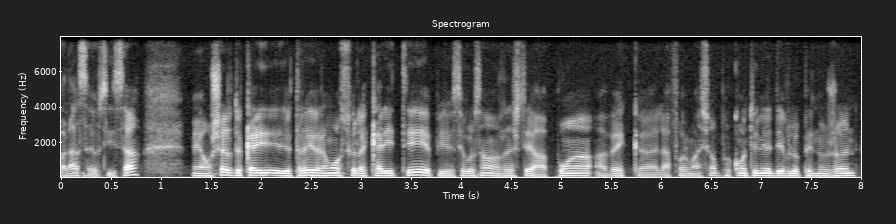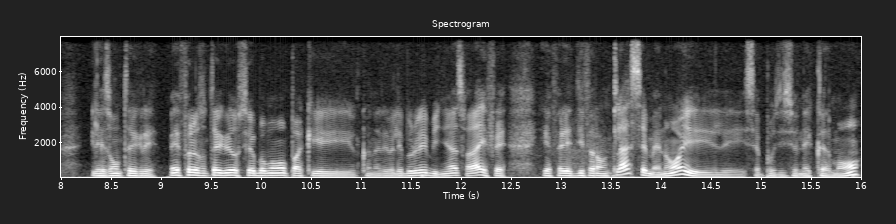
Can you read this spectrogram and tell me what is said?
Voilà, c'est aussi ça. Mais on cherche de, travailler vraiment sur la qualité et puis c'est pour ça qu'on reste à point avec euh, la formation pour continuer à développer nos jeunes et les intégrer. Mais il faut les intégrer aussi au bon moment, pas qu'on arrive à les brûler. Bignas, voilà, il, fait, il a fait les différentes classes et maintenant il, s'est positionné clairement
